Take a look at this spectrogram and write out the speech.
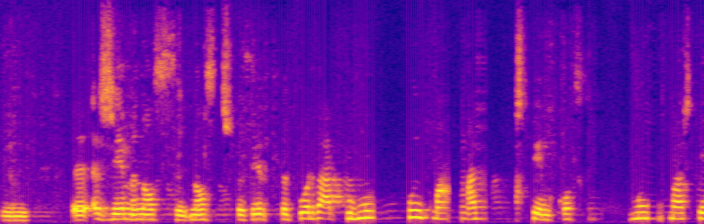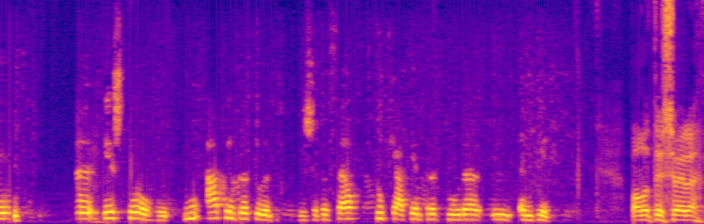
de a gema não se, não se desfazer, portanto, guardar por muito, muito mais tempo, conseguir muito mais tempo uh, este ovo à temperatura de refrigeração do que à temperatura ambiente. Paula Teixeira,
